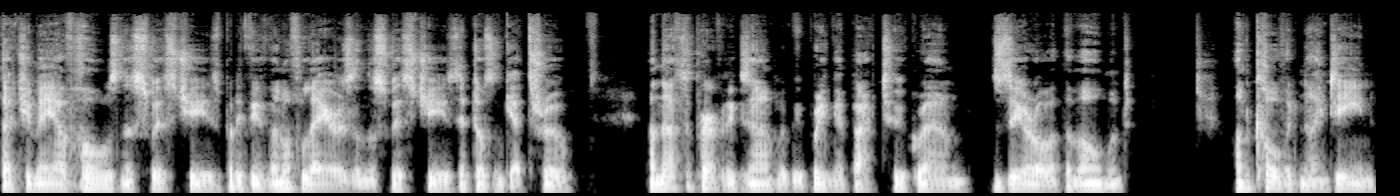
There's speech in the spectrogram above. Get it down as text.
that you may have holes in the Swiss cheese, but if you have enough layers in the Swiss cheese, it doesn't get through. And that's a perfect example if we bring it back to ground zero at the moment. On COVID-19,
